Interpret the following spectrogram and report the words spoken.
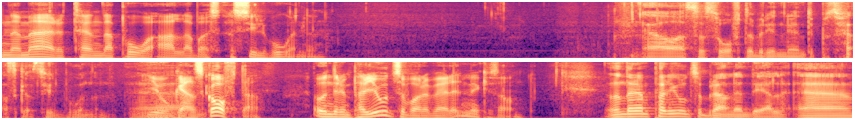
NMR tända på alla asylboenden? Ja, alltså så ofta brinner det inte på svenska asylboenden. Jo, Eh, ganska ofta. Under en period så var det väldigt mycket sånt. Under en period så brann det en del. Eh,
